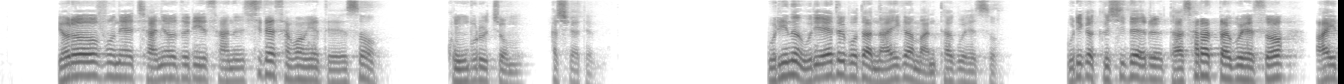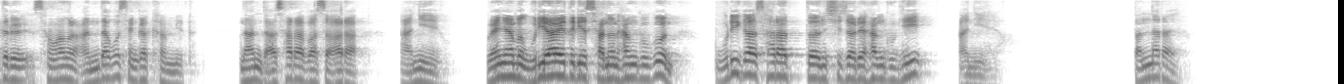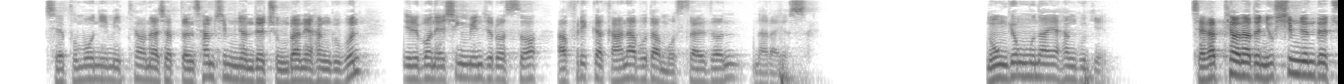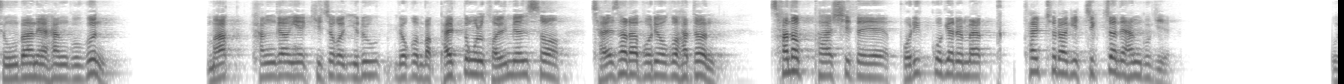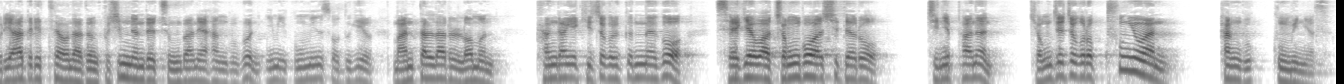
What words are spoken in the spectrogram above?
여러분의 자녀들이 사는 시대 상황에 대해서 공부를 좀 하셔야 됩니다. 우리는 우리 애들보다 나이가 많다고 해서 우리가 그 시대를 다 살았다고 해서 아이들을 상황을 안다고 생각합니다. 난다 살아봐서 알아. 아니에요. 왜냐하면 우리 아이들이 사는 한국은 우리가 살았던 시절의 한국이 아니에요. 딴 나라예요. 제 부모님이 태어나셨던 30년대 중반의 한국은 일본의 식민지로서 아프리카 가나보다 못 살던 나라였어요. 농경 문화의 한국이 제가 태어나던 60년대 중반의 한국은 막 한강의 기적을 이루려고 막 발동을 걸면서 잘 살아보려고 하던 산업화 시대의 보릿고개를 막 탈출하기 직전의 한국이에요. 우리 아들이 태어나던 90년대 중반의 한국은 이미 국민소득이 만 달러를 넘은 한강의 기적을 끝내고 세계화 정보화 시대로 진입하는 경제적으로 풍요한 한국 국민이었어요.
